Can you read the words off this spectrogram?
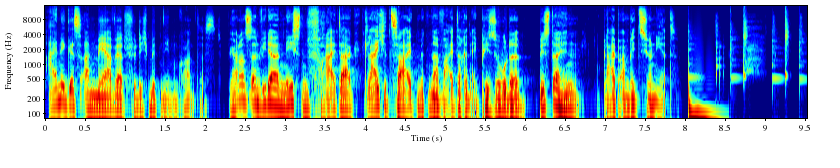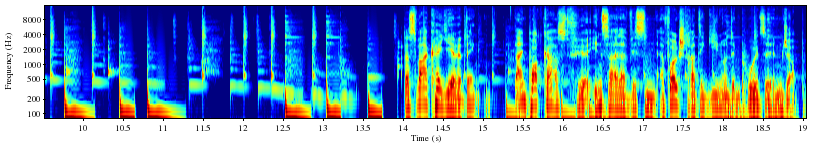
einiges an Mehrwert für dich mitnehmen konntest. Wir hören uns dann wieder nächsten Freitag, gleiche Zeit mit einer weiteren Episode. Bis dahin, bleib ambitioniert. Das war Karrieredenken, dein Podcast für Insiderwissen, Erfolgsstrategien und Impulse im Job.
